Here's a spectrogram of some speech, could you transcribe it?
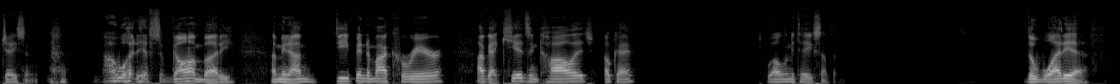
Jason my what ifs have gone buddy. I mean i'm deep into my career. I've got kids in college. Okay. Well let me tell you something the what if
